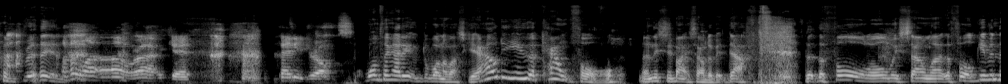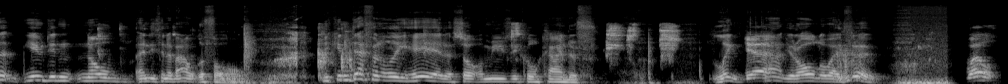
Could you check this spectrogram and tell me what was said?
Brilliant. I'm like, oh, right, okay. Penny drops. One thing I did want to ask you: How do you account for? And this might sound a bit daft, that the fall always sound like the fall. Given that you didn't know anything about the fall, you can definitely hear a sort of musical kind of link, Yeah. can't you, all the way through? Well,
